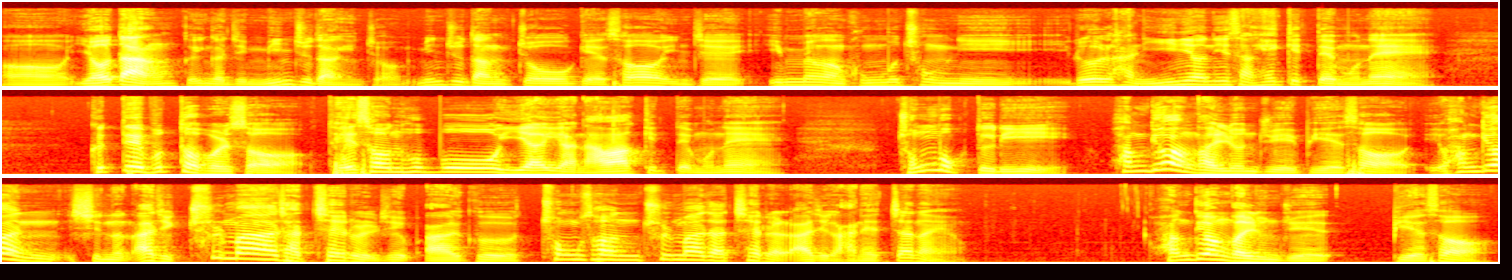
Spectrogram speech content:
어 여당 그러니까 지금 민주당이죠. 민주당 쪽에서 이제 임명한 국무총리를 한 2년 이상 했기 때문에 그때부터 벌써 대선 후보 이야기가 나왔기 때문에 종목들이 황교안 관련주에 비해서 황교안 씨는 아직 출마 자체를 지금 아 그 총선 출마 자체를 아직 안 했잖아요. 황교안 관련주에 비해서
